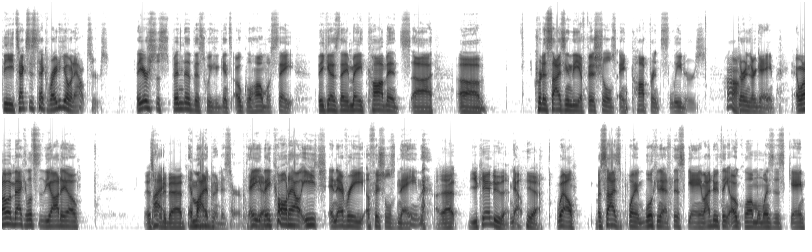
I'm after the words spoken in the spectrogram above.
the Texas Tech radio announcers, they are suspended this week against Oklahoma State because they made comments uh, uh, criticizing the officials and conference leaders Huh. during their game. And when I went back and listened to the audio, It's pretty bad. it might have been deserved. They Yeah. they called out each and every official's name. That you can't do that. No. Yeah. well, besides the point, looking at this game, I do think Oklahoma wins this game.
